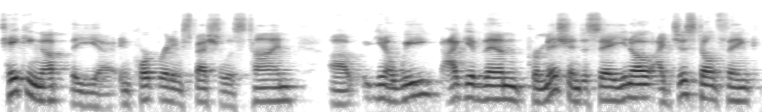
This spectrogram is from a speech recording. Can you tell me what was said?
taking up the uh, incorporating specialist time, uh, you know, we, I give them permission to say, you know, I just don't think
